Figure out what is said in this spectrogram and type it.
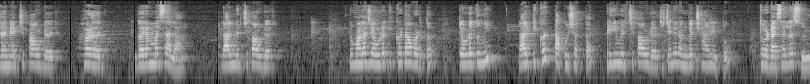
धन्याची पावडर हळद गरम मसाला लाल मिरची पावडर तुम्हाला जेवढं तिखट आवडतं तेवढं तुम्ही लाल तिखट टाकू शकतात हिरवी मिरची पावडर जिच्याने रंग छान येतो. थोडासा लसूण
